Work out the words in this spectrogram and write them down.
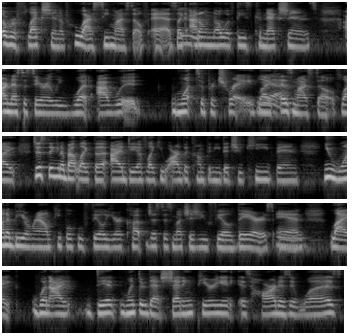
a reflection of who I see myself as. Like I mm. don't know if these connections are necessarily what I would want to portray like Yeah. as myself. Like just thinking about like the idea of like you are the company that you keep and you want to be around people who fill your cup just as much as you feel theirs. Mm-hmm. And like when i did went through that shedding period as hard as it was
